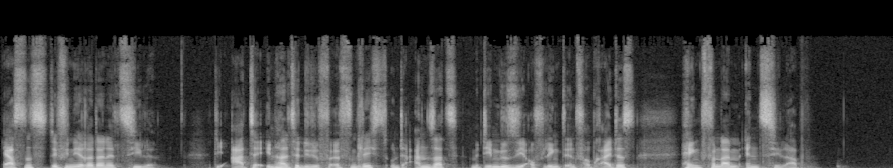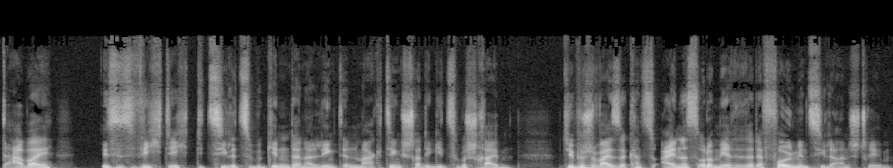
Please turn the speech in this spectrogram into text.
Erstens, definiere deine Ziele. Die Art der Inhalte, die du veröffentlichst und der Ansatz, mit dem du sie auf LinkedIn verbreitest, hängt von deinem Endziel ab. Dabei ist es wichtig, die Ziele zu Beginn deiner LinkedIn-Marketing-Strategie zu beschreiben. Typischerweise kannst du eines oder mehrere der folgenden Ziele anstreben.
